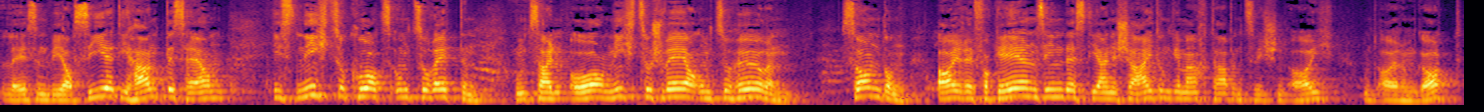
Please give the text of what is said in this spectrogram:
lesen wir: Siehe, die Hand des Herrn ist nicht zu kurz, um zu retten, und sein Ohr nicht zu schwer, um zu hören, sondern eure Vergehen sind es, die eine Scheidung gemacht haben zwischen euch und eurem Gott,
